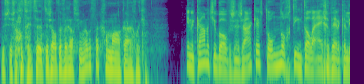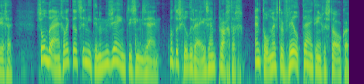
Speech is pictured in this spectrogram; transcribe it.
Dus het is altijd, het is altijd een verrassing wat dat ik ga maken eigenlijk. In een kamertje boven zijn zaak heeft Ton nog tientallen eigen werken liggen. Zonde eigenlijk dat ze niet in een museum te zien zijn. Want de schilderijen zijn prachtig. En Ton heeft er veel tijd in gestoken.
